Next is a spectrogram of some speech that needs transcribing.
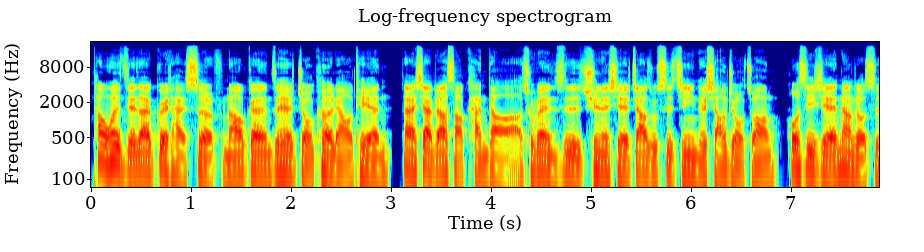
他们会直接在柜台 serve，然后跟这些酒客聊天。但现在比较少看到啊，除非你是去那些家族式经营的小酒庄，或是一些酿酒师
